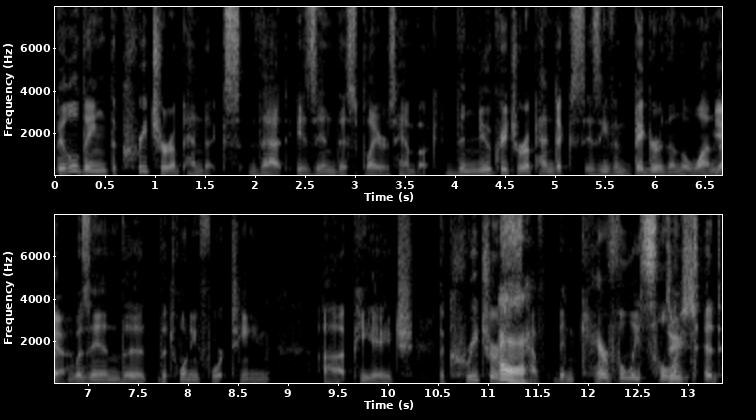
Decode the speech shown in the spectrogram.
building the creature appendix that is in this player's handbook. The new creature appendix is even bigger than the one Yeah. that was in the, the 2014 uh, PH. The creatures Oh. have been carefully selected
